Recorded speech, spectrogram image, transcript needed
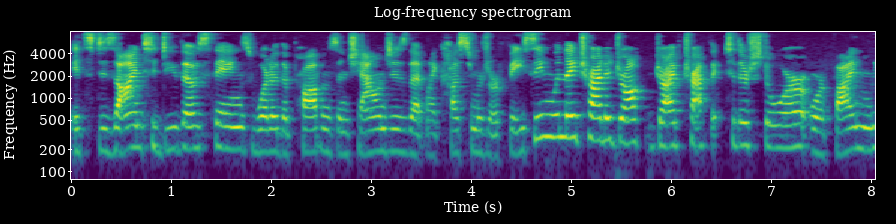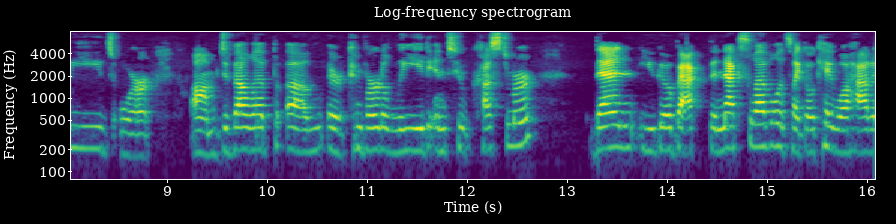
it's designed to do those things. What are the problems and challenges that my customers are facing when they try to drive traffic to their store or find leads or um, develop uh, or convert a lead into a customer? Then you go back the next level. It's like, okay, well, how do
